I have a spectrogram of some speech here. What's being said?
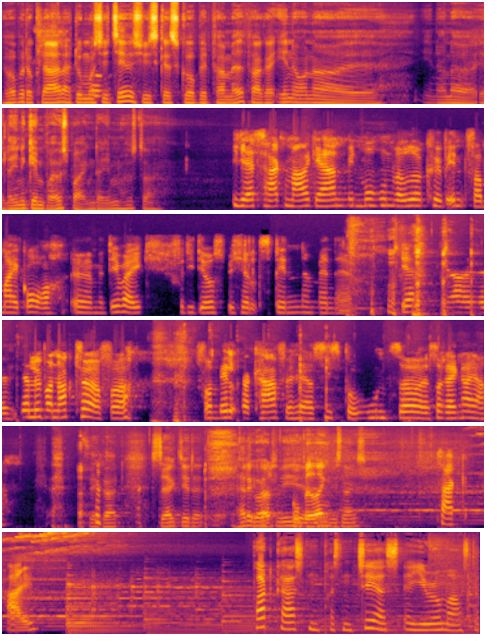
Jeg håber, du klarer dig. Du må sige til, hvis vi skal skubbe et par madpakker ind under, øh, ind under eller ind igennem brevsprækken derhjemme hos dig. Ja tak, meget gerne. Min mor hun var ude og købe ind for mig i går, øh, men det var ikke, fordi det var specielt spændende. Men øh, ja, jeg, øh, jeg løber nok tør for, for mælk og kaffe her sidst på ugen, så, så ringer jeg. Ja, det er godt. Stærkt, Jette. Ha' det, det godt. godt. Vi, God bedring. Øh, vi snakkes. Tak. Hej. Podcasten præsenteres af Euromaster.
